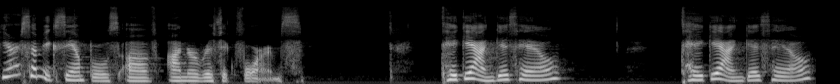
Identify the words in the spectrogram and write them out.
Here are some examples of honorific forms. 댁에 안 계세요? 댁에 안 계세요?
